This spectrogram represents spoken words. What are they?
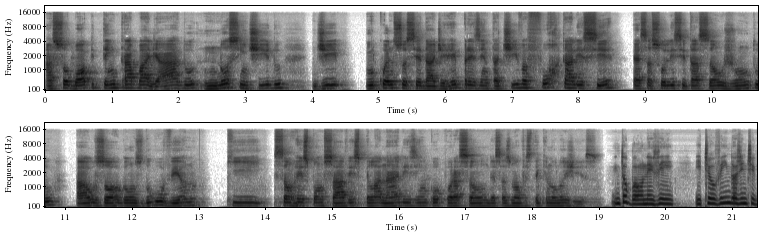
A SOBOP tem trabalhado no sentido de, enquanto sociedade representativa, fortalecer essa solicitação junto aos órgãos do governo que são responsáveis pela análise e incorporação dessas novas tecnologias. Muito bom, Nevi. E te ouvindo, a gente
